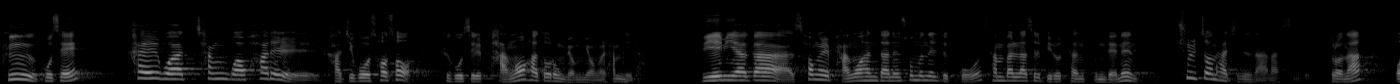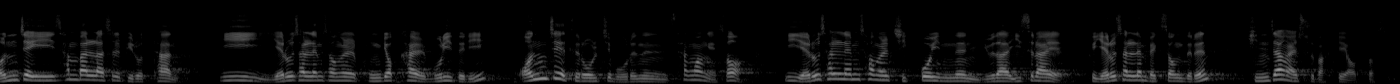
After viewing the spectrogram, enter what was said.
그 곳에 칼과 창과 활을 가지고 서서 그곳을 방어하도록 명령을 합니다. 느헤미야가 성을 방어한다는 소문을 듣고 산발랏을 비롯한 군대는 출전하지는 않았습니다. 그러나 언제 이 산발랏을 비롯한 이 예루살렘 성을 공격할 무리들이 언제 들어올지 모르는 상황에서 이 예루살렘 성을 짓고 있는 유다 이스라엘 그 예루살렘 백성들은 긴장할 수밖에 없었습니다.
